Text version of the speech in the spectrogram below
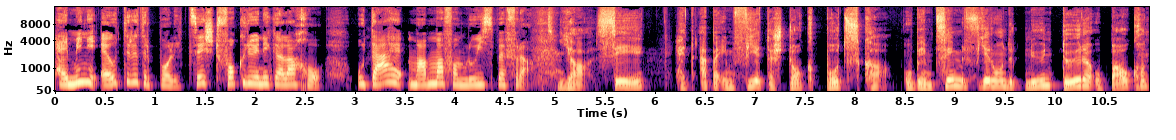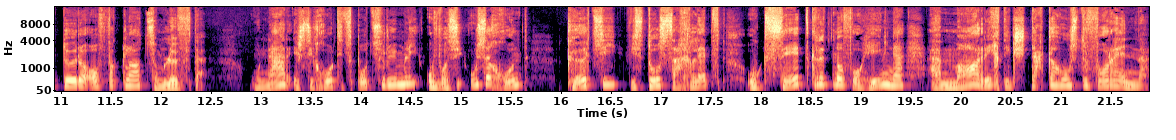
haben meine Eltern den Polizist von Grüningen kommen und der hat die Mama von Luis befragt. Ja, sie hat eben im vierten Stock Putz gehabt und beim Zimmer 409 die Türen und Balkontüren offen gelassen zum Lüften. Und dann ist sie kurz ins Putzräumchen und wo sie rauskommt, hört sie, wie es draussen klebt und sieht gerade noch von hinten einen Mann Richtung Stegenhaus davor rennen.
